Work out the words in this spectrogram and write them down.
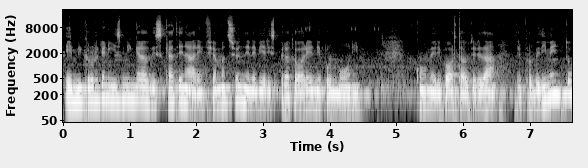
e microorganismi in grado di scatenare infiammazioni nelle vie respiratorie e nei polmoni. Come riporta l'autorità nel provvedimento,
